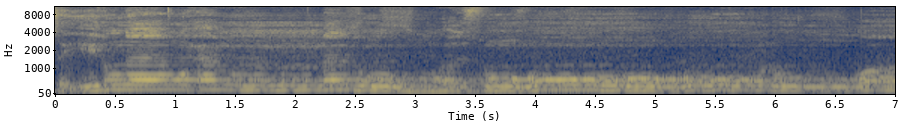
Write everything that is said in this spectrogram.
سيدنا محمد رسول الله.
